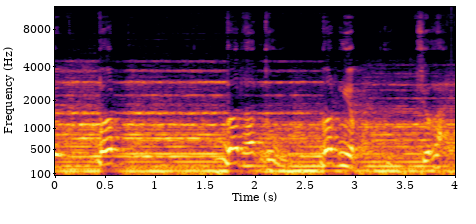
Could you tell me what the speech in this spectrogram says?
biết bớt bớt hận thù bớt nghiệp chướng lại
